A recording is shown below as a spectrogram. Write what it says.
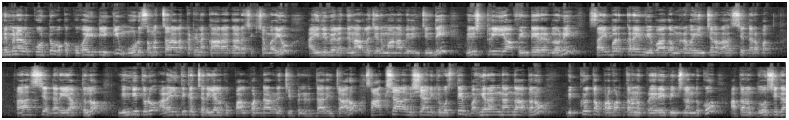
క్రిమినల్ కోర్టు ఒక కువైటీకి మూడు సంవత్సరాల కఠిన కారాగార శిక్ష మరియు ఐదు వేల దినార్ల జరిమానా విధించింది. మినిస్ట్రీ ఆఫ్ ఇంటీరియర్లోని సైబర్ క్రైమ్ విభాగం నిర్వహించిన రహస్య దర్భ రహస్య దర్యాప్తులో నిందితుడు అనైతిక చర్యలకు పాల్పడ్డాడని చెప్పి నిర్ధారించారు. సాక్ష్యాల విషయానికి వస్తే బహిరంగంగా అతను వికృత ప్రవర్తనను ప్రేరేపించినందుకు అతను దోషిగా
